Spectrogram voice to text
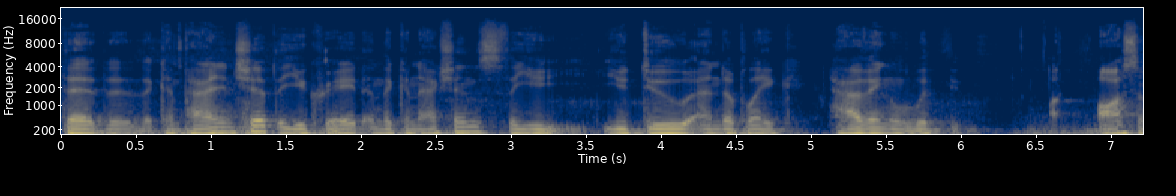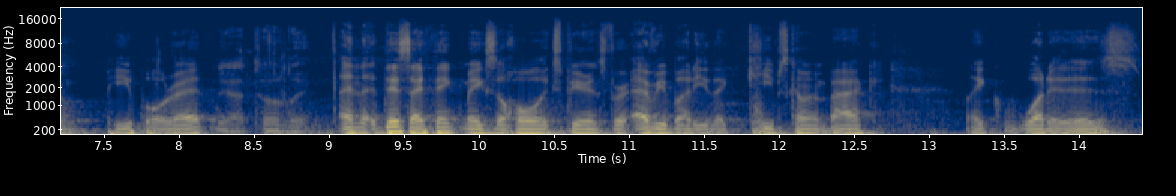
the, the the companionship that you create and the connections that you you do end up like having with awesome people, right? Yeah, totally. And this, I think, makes the whole experience for everybody that keeps coming back, like what it is.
